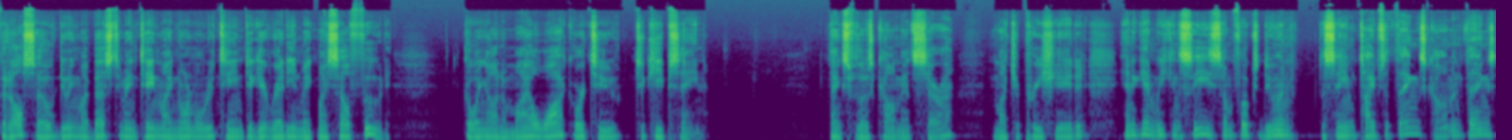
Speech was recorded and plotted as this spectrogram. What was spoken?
but also doing my best to maintain my normal routine to get ready and make myself food, going on a mile walk or two to keep sane. Thanks for those comments, Sarah. Much appreciated. And again, we can see some folks doing the same types of things, common things,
